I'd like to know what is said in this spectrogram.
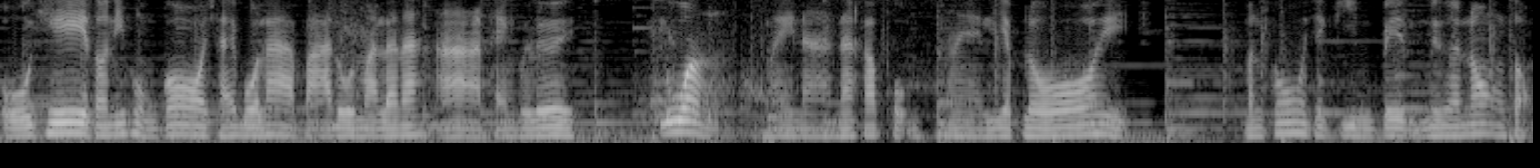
โอเค ตอนนี้ผมก็ใช้โบล่าปลาโดนมันแล้วนะ อ่า แทงไปเลยล่วงไม่นานนะครับผมแหมเรียบร้อย มันก็จะกินเป็นเนื้อน่องสอง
